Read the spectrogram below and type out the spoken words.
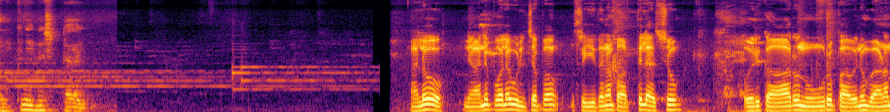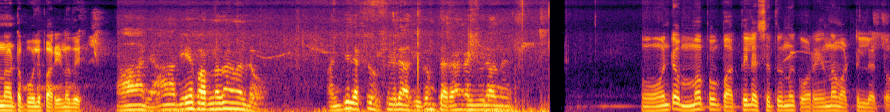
എനിക്ക് നിന്നെ ഇഷ്ടായി. ഹലോ. ഞാനിപ്പോലെ വിളിച്ചപ്പോൾ ശ്രീധന പത്ത് ലക്ഷവും ഒരു കാറ് നൂറ് പവനും വേണമെന്നാട്ട പോലെ പറയണത്. ആ ഞാൻ അതേ പറഞ്ഞതാണല്ലോ. അഞ്ച് ലക്ഷം റുപ്യയിൽ അധികം തരാൻ കഴിയൂലെന്ന്. ഓന്റെ ഉമ്മ ഇപ്പം പത്ത് ലക്ഷത്തു നിന്ന് കുറയുന്ന മട്ടില്ല കേട്ടോ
